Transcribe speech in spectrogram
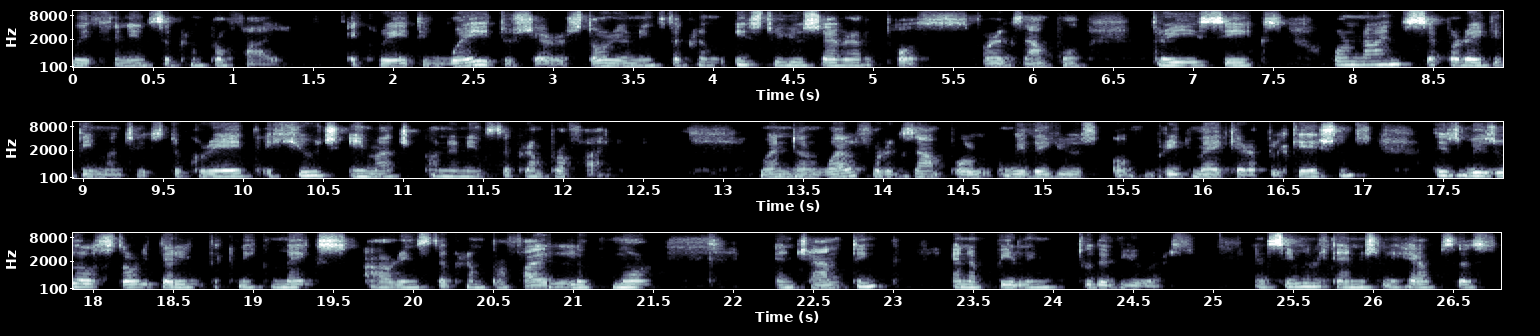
with an Instagram profile. A creative way to share a story on Instagram is to use several posts, for example, three, six, or nine separated images to create a huge image on an Instagram profile. When done well, for example, with the use of gridmaker applications, this visual storytelling technique makes our Instagram profile look more enchanting and appealing to the viewers, and simultaneously helps us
